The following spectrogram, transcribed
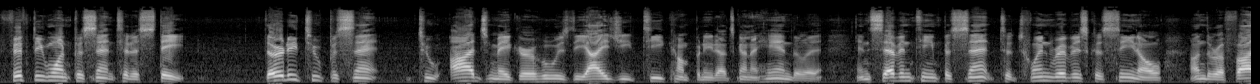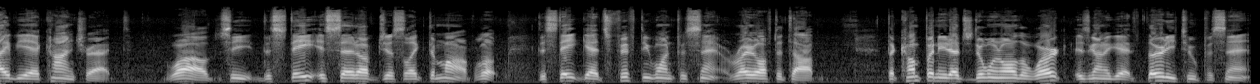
51% to the state, 32% to Oddsmaker, who is the IGT company that's going to handle it, and 17% to Twin Rivers Casino under a five year contract. Wow, see, the state is set up just like the mob. Look, the state gets 51% right off the top. The company that's doing all the work is going to get 32%.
